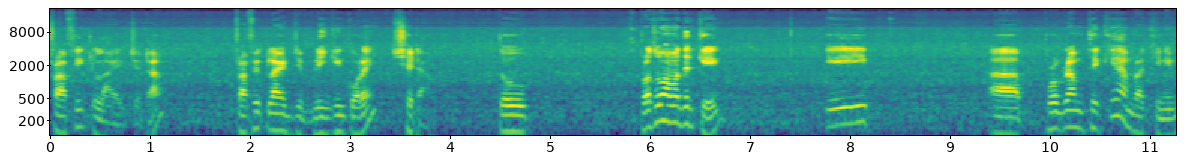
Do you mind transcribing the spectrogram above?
ট্রাফিক লাইট যেটা। ট্রাফিক লাইট যে ব্লিঙ্কিং করে সেটা। তো প্রথম আমাদেরকে এই প্রোগ্রাম থেকে আমরা কি নিব?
